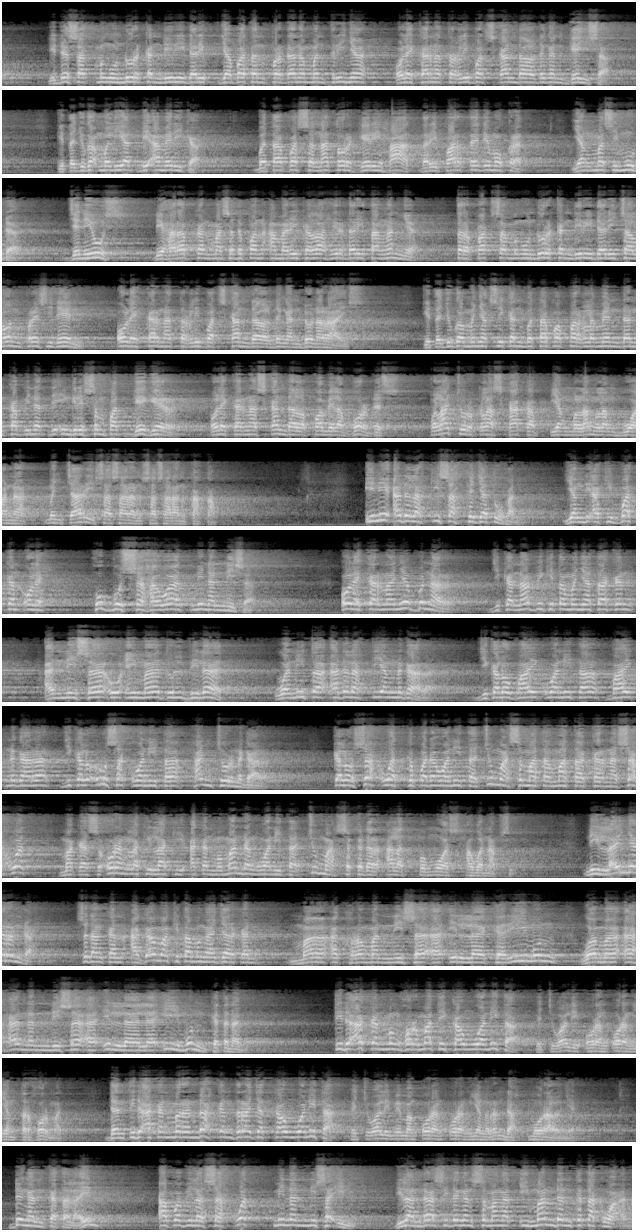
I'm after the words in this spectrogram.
didesak mengundurkan diri dari jabatan Perdana Menterinya oleh karena terlibat skandal dengan geisha. Kita juga melihat di Amerika betapa senator Gary Hart dari Partai Demokrat yang masih muda, jenius, diharapkan masa depan Amerika lahir dari tangannya, terpaksa mengundurkan diri dari calon presiden oleh karena terlibat skandal dengan Donna Rice. Kita juga menyaksikan betapa parlemen dan kabinet di Inggris sempat geger oleh karena skandal Pamela Bordes, pelacur kelas kakap yang melanglang buana mencari sasaran-sasaran kakap. Ini adalah kisah kejatuhan yang diakibatkan oleh hubus syahwat minan nisa. Oleh karenanya benar jika Nabi kita menyatakan an-nisa'u imadul bilad. Wanita adalah tiang negara. Jikalau baik wanita, baik negara. Jikalau rusak wanita, hancur negara. Kalau syahwat kepada wanita cuma semata-mata karena syahwat, maka seorang laki-laki akan memandang wanita cuma sekedar alat pemuas hawa nafsu. Nilainya rendah. Sedangkan agama kita mengajarkan ma akraman nisaa illa karimun wa ma ahanan nisaa illa laimun kata Nabi tidak akan menghormati kaum wanita kecuali orang-orang yang terhormat dan tidak akan merendahkan derajat kaum wanita kecuali memang orang-orang yang rendah moralnya dengan kata lain apabila syahwat minan nisa ini dilandasi dengan semangat iman dan ketakwaan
